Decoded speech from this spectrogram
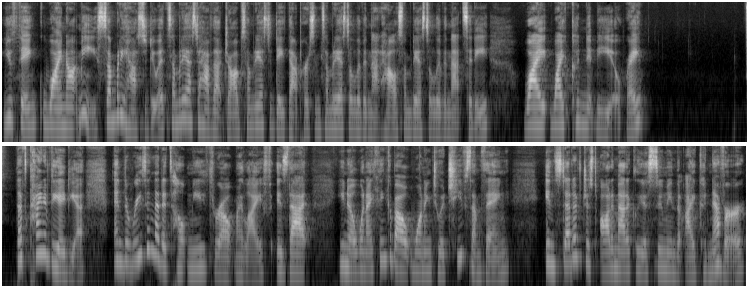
you think, why not me? Somebody has to do it. Somebody has to have that job. Somebody has to date that person. Somebody has to live in that house. Somebody has to live in that city. Why why couldn't it be you, right? That's kind of the idea. And the reason that it's helped me throughout my life is that, you know, when I think about wanting to achieve something, instead of just automatically assuming that I could never,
